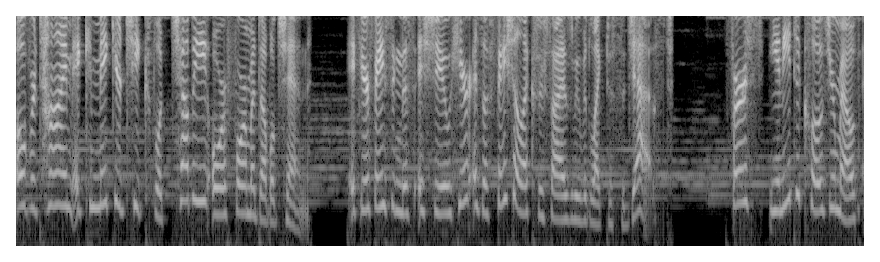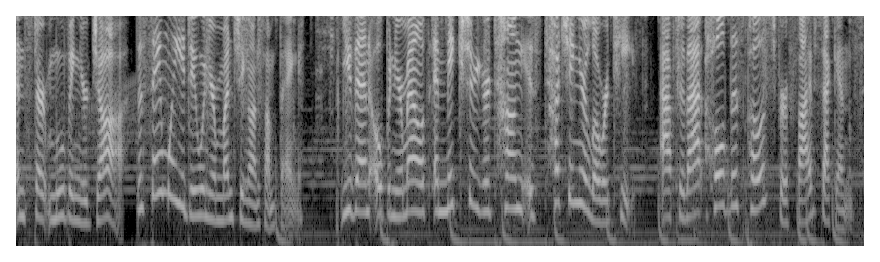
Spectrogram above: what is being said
Over time, it can make your cheeks look chubby or form a double chin. If you're facing this issue, here is a facial exercise we would like to suggest. First, you need to close your mouth and start moving your jaw, the same way you do when you're munching on something. You then open your mouth and make sure your tongue is touching your lower teeth. After that, hold this pose for 5 seconds.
